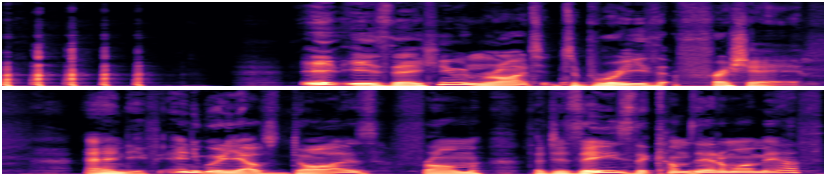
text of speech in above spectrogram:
it is their human right to breathe fresh air. And if anybody else dies from the disease that comes out of my mouth,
